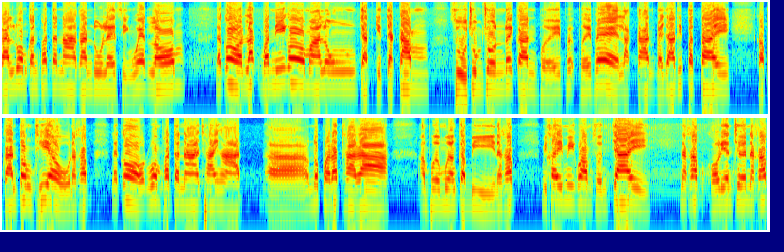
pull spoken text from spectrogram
การร่วมกันพัฒนาการดูแลสิ่งแวดล้อม แล้วก็ลักวันนี้ก็มาลงจัดกิจกรรมสู่ชุมชนด้วยการเผยเผยแพร่หลักการประชาธิปไตยกับการท่องเที่ยวนะครับ แล้วก็ร่วมพัฒนาชายหาดนพรัตธาราอำเภอเมืองกระบี่นะครับ มีใครมีความสนใจ นะครับขอเรียนเชิญนะครับ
